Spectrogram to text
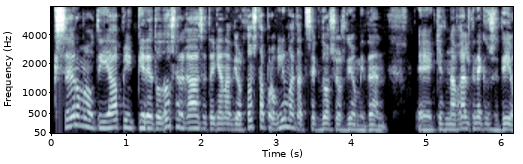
Ξέρουμε ότι η Apple πυρετοδός εργάζεται για να διορθώσει τα προβλήματα της εκδόσεως 2.0 ε, και να βγάλει την έκδοση 2.1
